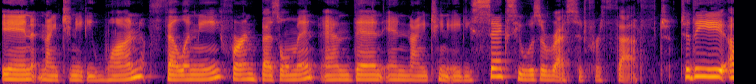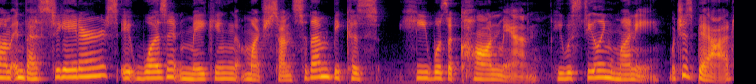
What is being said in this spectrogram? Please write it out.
In 1981, felony for embezzlement, and then in 1980 1986, he was arrested for theft. To the um, investigators, it wasn't making much sense to them because he was a con man. He was stealing money, which is bad.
